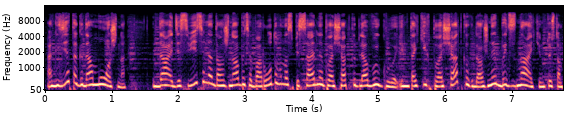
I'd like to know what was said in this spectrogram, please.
А где тогда можно? Да, действительно должна быть оборудована специальная площадка для выгула. И на таких площадках должны быть знаки. Ну, то есть там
